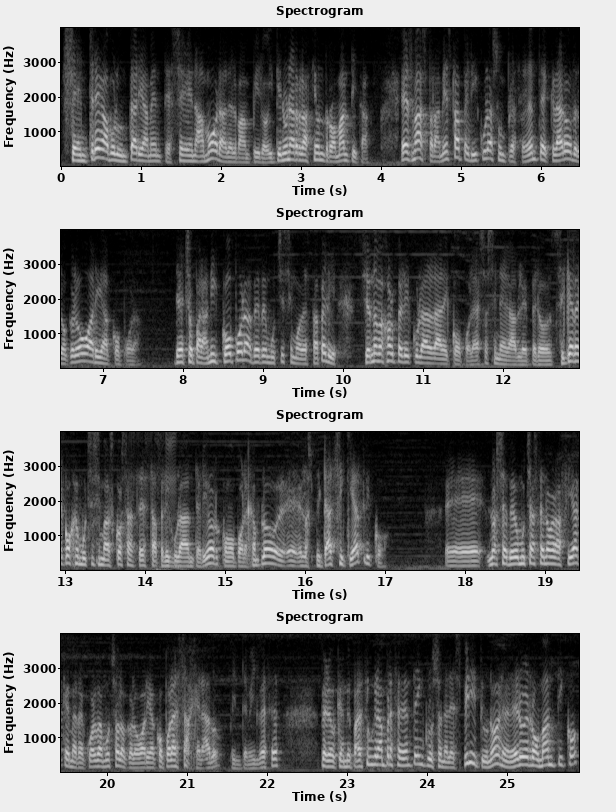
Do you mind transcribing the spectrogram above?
se entrega voluntariamente, se enamora del vampiro y tiene una relación romántica. Es más, para mí esta película es un precedente claro de lo que luego haría Coppola. De hecho, para mí Coppola bebe muchísimo de esta peli, siendo mejor película la de Coppola, eso es innegable, pero sí que recoge muchísimas cosas de esta película anterior, como por ejemplo eh, el hospital psiquiátrico. Eh, no sé, veo mucha escenografía que me recuerda mucho a lo que luego haría Coppola, exagerado, 20.000 veces, pero que me parece un gran precedente incluso en el espíritu, ¿no? En el héroe romántico,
